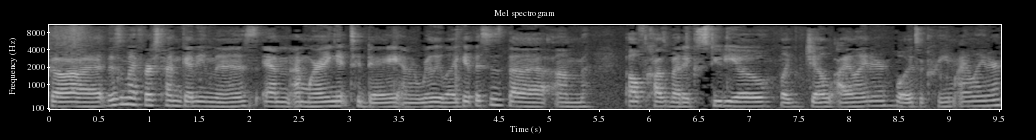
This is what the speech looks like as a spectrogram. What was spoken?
got, this is my first time getting this, and I'm wearing it today, and I really like it. This is the um, e.l.f. Cosmetics Studio like gel eyeliner. Well, it's a cream eyeliner.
